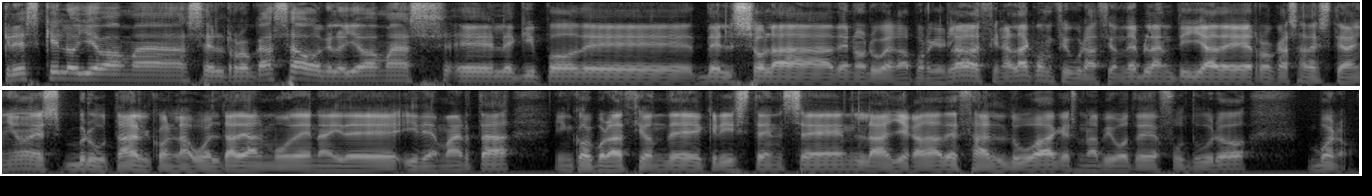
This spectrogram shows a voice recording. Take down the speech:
crees que lo lleva más el Rocasa o que lo lleva más el equipo de, del Sola de Noruega? Porque claro, al final la configuración de plantilla de Rocasa de este año es brutal, con la vuelta de Almudena y de, y de Marta, incorporación de Christensen, la llegada de Zaldúa, que es una pivote de futuro. Bueno.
